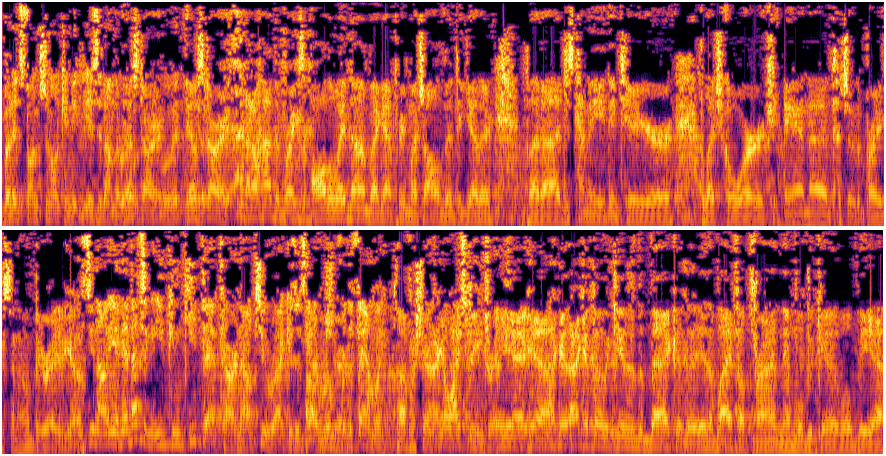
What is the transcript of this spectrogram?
But it's functional. Can you, is it on the road? It'll start. Can you Move it. It'll Get it? start. I don't have the brakes all the way done, but I got pretty much all of it together. But uh, just kind of need interior electrical work and uh, touch up the brakes, and it'll be ready to go. See now, yeah, man, that's a, you can keep that car now too, right? Because it's got Oh, room sure. for the family. Oh, for sure. There's I no ice cream trips. Yeah, yeah. I could, I could throw the kids in the back and the, and the wife up front, and then we'll be good. We'll be uh,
